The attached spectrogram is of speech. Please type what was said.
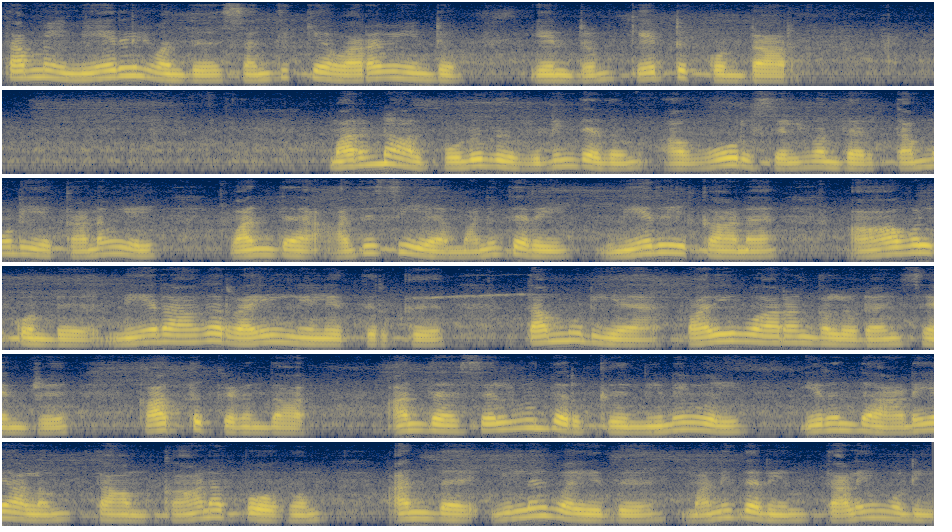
தம்மை நேரில் வந்து சந்திக்க வர வேண்டும் என்றும் கேட்டுக்கொண்டார். மறுநாள் பொழுது விடிந்ததும் அவ்வூர் செல்வந்தர் தம்முடைய கனவில் வந்த அதிசய மனிதரை நேரில் காண ஆவல் கொண்டு நேராக ரயில் நிலையத்திற்கு தம்முடைய பரிவாரங்களுடன் சென்று காத்து கிடந்தார். அந்த செல்வந்தருக்கு நினைவில் இருந்த அடையாளம் தாம் காணப்போகும். அந்த இளவயது மனிதரின் தலைமுடி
